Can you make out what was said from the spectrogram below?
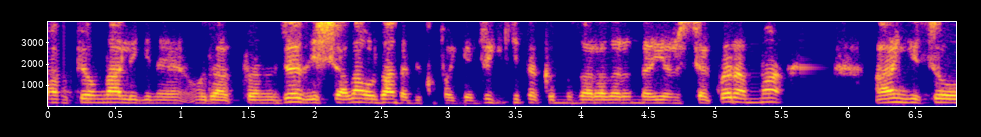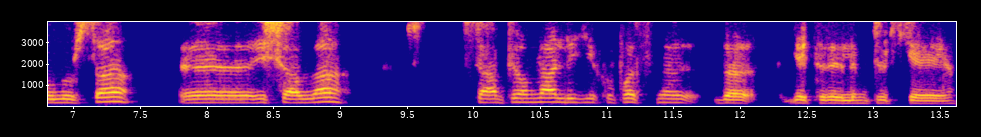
Şampiyonlar Ligi'ne odaklanacağız. İnşallah oradan da bir kupa gelecek. İki takımımız aralarında yarışacaklar ama hangisi olursa e, inşallah Şampiyonlar Ligi kupasını da getirelim Türkiye'ye.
